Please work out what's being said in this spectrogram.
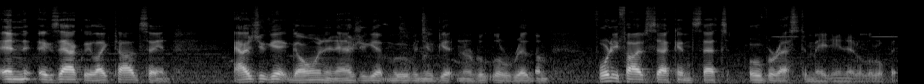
And exactly, like Todd's saying, as you get going and as you get moving, you get in a little rhythm. 45 seconds, that's overestimating it a little bit.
